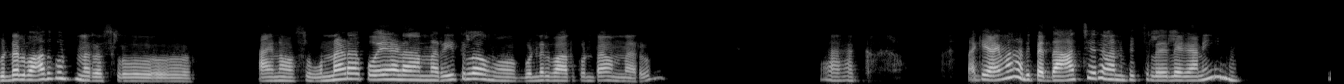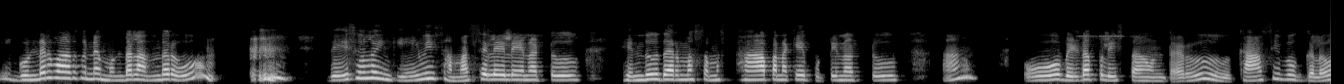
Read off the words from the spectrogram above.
గుండెలు బాదుకుంటున్నారు అసలు. ఆయన అసలు ఉన్నాడా? పోయాడా? అన్న రీతిలో గుండెలు బాదుకుంటా ఉన్నారు. నాకు నాకేమో అది పెద్ద ఆశ్చర్యం అనిపించలేదులే కానీ ఈ గుండెలు బాదుకునే ముండలందరూ దేశంలో ఇంకేమీ సమస్యలే లేనట్టు, హిందూ ధర్మ సంస్థాపనకే పుట్టినట్టు ఆ! ఓ బిల్డప్లు ఇస్తా ఉంటారు. కాశీబుగ్గలో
